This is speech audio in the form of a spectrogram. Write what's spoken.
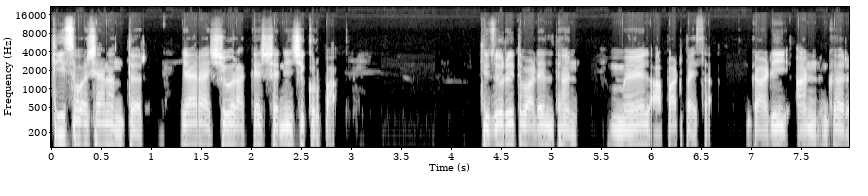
तीस वर्षानंतर या राशीवर अखेर शनीची कृपा. तिजोरीत वाढेल धन मिळेल अपाट पैसा गाडी अन घर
